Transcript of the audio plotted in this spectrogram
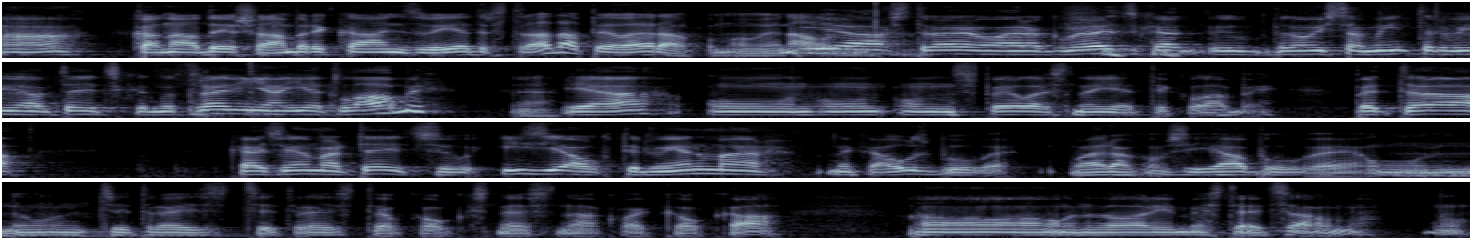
Aha. Kanādieši, amerikāņi, zviedri strādā pie vairākuma. vienalga. Jā, strādāju vairāk. Redz, ka no visām intervijām teica, ka no treniņā iet labi. Jā. Jā, un, un, un spēlēs neiet tik labi. Bet, uh, kā jau vienmēr teicu, izjaukt ir vienmēr nekā uzbūvēt. Vairākums ir jābūvē, un, un citreiz, citreiz tev kaut kas nesanāk vai kaut kā. Uh, un vēl arī mēs teicām, nu,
